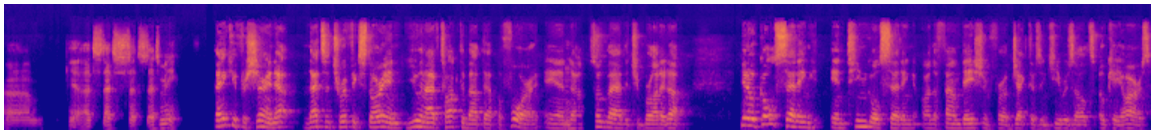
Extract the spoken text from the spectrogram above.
um, yeah, that's that's that's that's me. Thank you for sharing that. That's a terrific story, and you and I've talked about that before, and mm-hmm. I'm so glad that you brought it up. You know, goal setting and team goal setting are the foundation for objectives and key results, OKRs.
